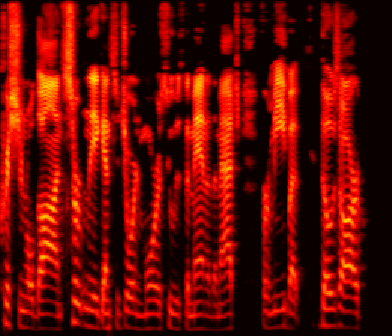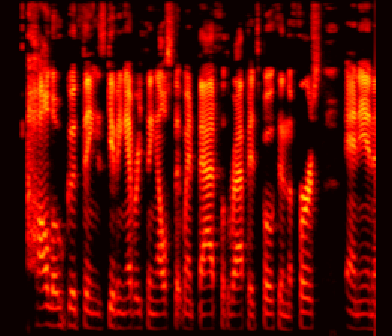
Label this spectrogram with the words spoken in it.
Christian Roldan, certainly against a Jordan Morris, who was the man of the match for me. But those are hollow good things, giving everything else that went bad for the Rapids, both in the first and in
